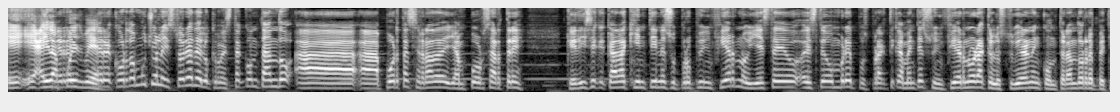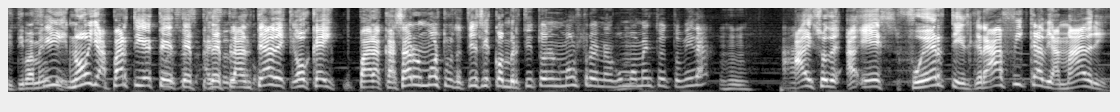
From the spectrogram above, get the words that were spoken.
Eh, eh, ahí la me, puedes me ver. recordó mucho la historia de lo que me está contando a, a Puerta Cerrada de Jean-Paul Sartre, que dice que cada quien tiene su propio infierno y este, este hombre, pues prácticamente su infierno era que lo estuvieran encontrando repetitivamente. Sí, no, y aparte te, Por eso te, de plantea de que, ok, para cazar un monstruo te tienes que convertir tú en un monstruo en algún momento de tu vida. Ah, eso de, ah, es fuerte, es gráfica de a madre.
